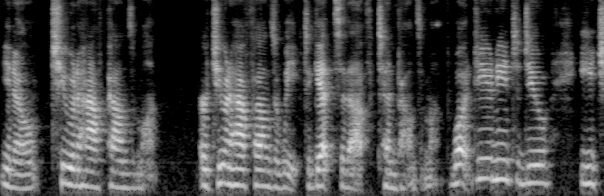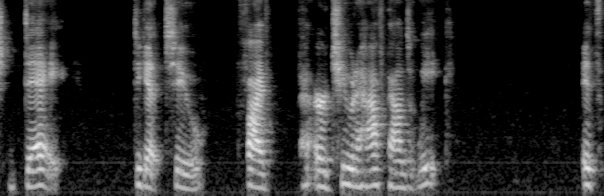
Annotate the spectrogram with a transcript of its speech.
you know, two and a half pounds a month or two and a half pounds a week to get to that 10 pounds a month? What do you need to do each day to get to five or two and a half pounds a week? It's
